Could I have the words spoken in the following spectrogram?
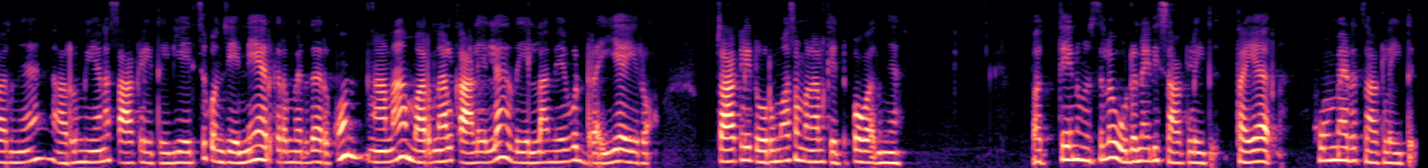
பாருங்கள் அருமையான சாக்லேட் ரெடி ஆயிடுச்சு கொஞ்சம் எண்ணெயாக இருக்கிற மாதிரி தான் இருக்கும். ஆனால் மறுநாள் காலையில் அது எல்லாமே ட்ரை ஆயிரும். சாக்லேட் ஒரு மாதம் மறுநாள் கெட்டு போகாதுங்க. பத்தே நிமிஷத்தில் உடனடி சாக்லேட்டு. தயார். Homemade chocolate.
